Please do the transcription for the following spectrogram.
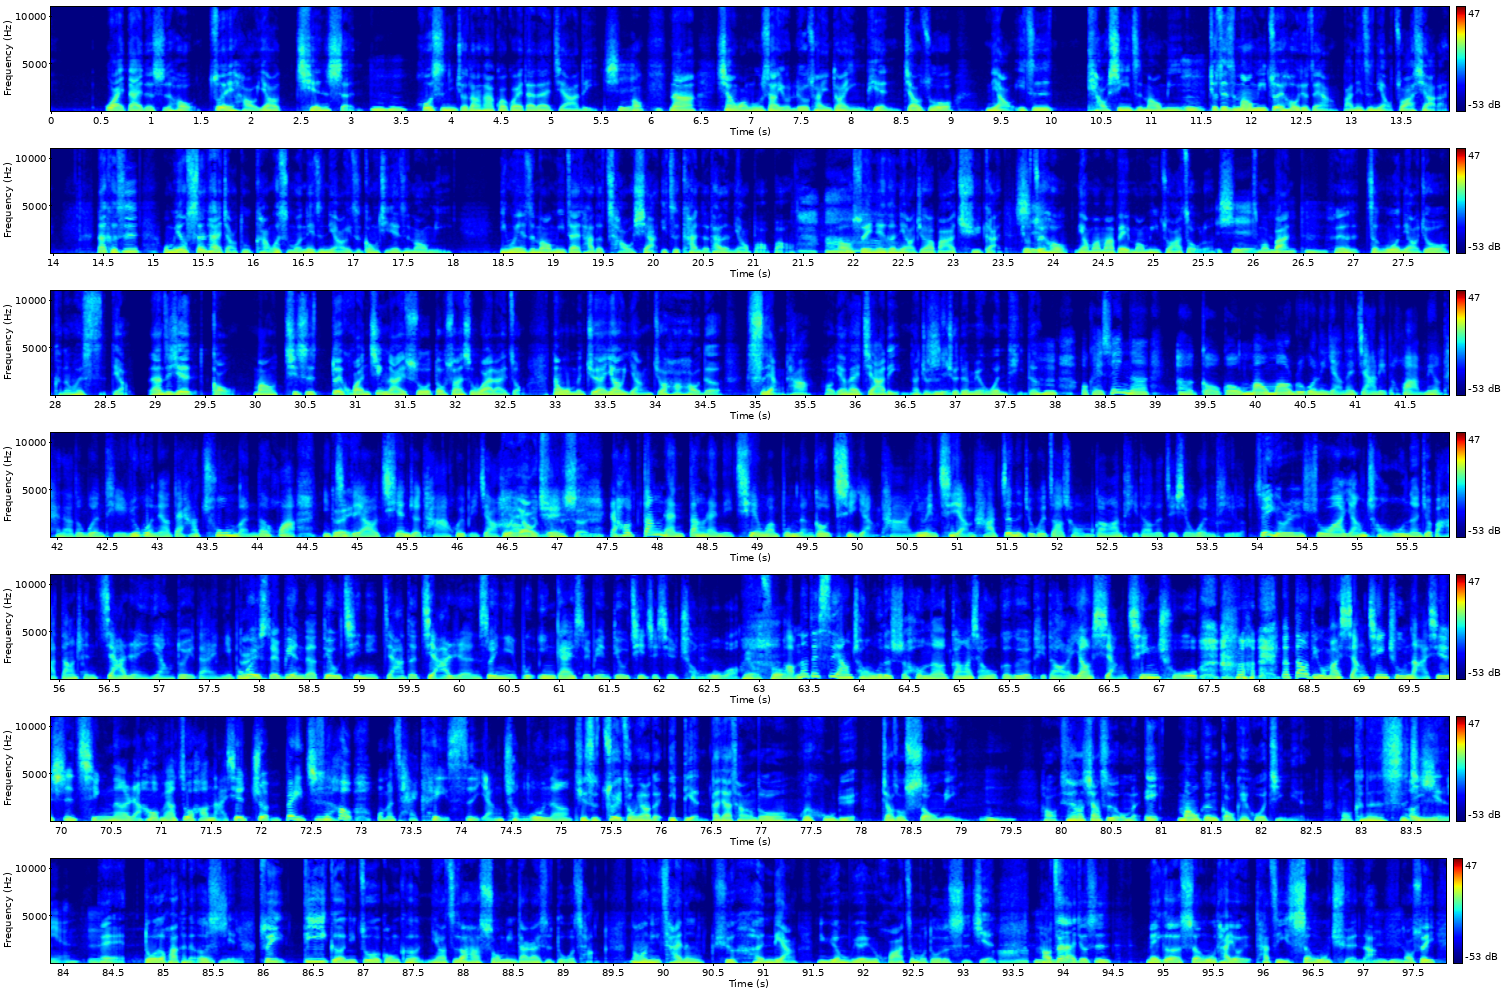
外带的时候最好要牵绳，嗯哼，或是你就让它乖乖待在家里。是好，那像网络上有流传一段影片，叫做鸟一只挑衅一只猫咪，嗯，就这只猫咪最后就怎样把那只鸟抓下来。那可是我们用生态的角度看，为什么那只鸟一直攻击那只猫咪？因为那只猫咪在它的巢下一直看着它的鸟宝宝，哦，所以那个鸟就要把它驱赶，就最后鸟妈妈被猫咪抓走了，是怎么办？嗯所以整窝鸟就可能会死掉。那这些狗猫其实对环境来说都算是外来种，那我们居然要养，就好好的饲养它，好养在家里，那就是绝对没有问题的。嗯、OK，所以呢，呃，狗狗、猫猫，如果你养在家里的话，没有太大的问题。如果你要带它出门的话，你记得要牵着它会比较好，对，要对牵绳。然后，当然，当然，你千万不能够弃养它，因为你弃养它，真的就会造成我们刚刚提到的这些问题了。所以有人说啊，养宠物呢，就把它当成家人一样对待，你不会随便的丢弃你家的家人，所以你也不应该随便丢弃这些宠物哦。没有错。好，那在饲养宠物的时候呢，刚刚小虎哥哥有提到了要想清楚，那到底我们要想清楚哪些事情呢？然后我们要做好哪些准备之后，我们才可以饲养宠物呢？其实最重要的一点，大家常常都会忽略，叫做寿命。嗯，好像像是我们诶，猫跟狗可以活几年？哦，可能十几年，年嗯、对，多的话可能二十年。所以第一个，你做的功课，你要知道它寿命大概是多长，然后你才能去衡量你愿不愿意花这么多的时间。啊、好，再来就是每个生物它有它自己生物权啦，嗯、哦，所以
